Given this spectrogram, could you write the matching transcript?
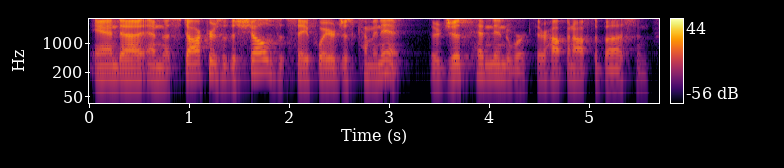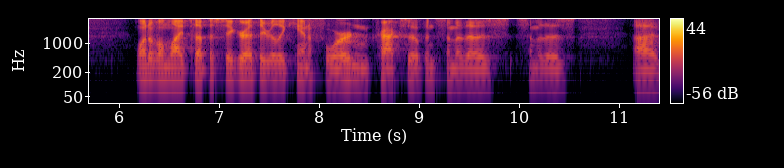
And, uh, and the stockers of the shelves at Safeway are just coming in. They're just heading into work. They're hopping off the bus, and one of them lights up a cigarette they really can't afford and cracks open some of those, some of those, uh,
